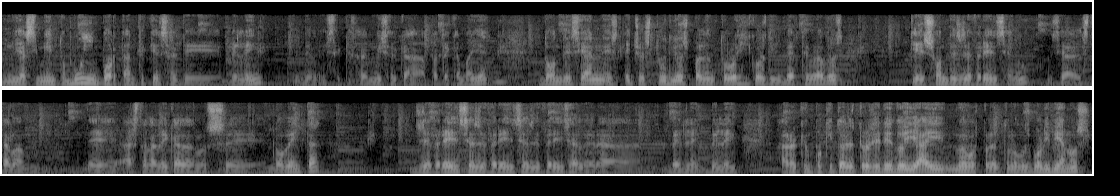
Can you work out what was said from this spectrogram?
un yacimiento muy importante que es el de Belén, que está muy cerca a Patecamaya, donde se han hecho estudios paleontológicos de invertebrados que son de referencia, ¿no? O sea, estaban eh, hasta la década de los 90, eh, referencias, referencias, referencias, era Belén. Ahora que un poquito ha retrocedido y hay nuevos paleontólogos bolivianos,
